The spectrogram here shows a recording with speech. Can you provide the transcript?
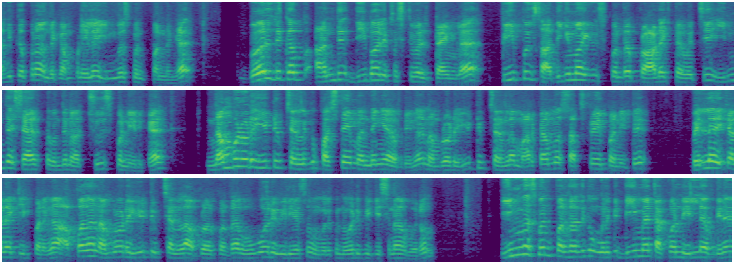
அதுக்கப்புறம் அந்த கம்பெனியில் இன்வெஸ்ட்மெண்ட் பண்ணுங்க. World cup and Deepavali festival டைம்ல பீப்புள்ஸ் அதிகமாக யூஸ் பண்ற ப்ராடக்ட்டை வச்சு இந்த ஷேர்ஸை வந்து நான் சூஸ் பண்ணியிருக்கேன் நம்மளோட யூடியூப் சேனலுக்கு ஃபர்ஸ்ட் டைம் வந்தீங்க அப்படின்னா நம்மளோட யூடியூப் சேனலை மறக்காம சப்ஸ்கிரைப் பண்ணிட்டு பெல் ஐக்கானை கிளிக் பண்ணுங்க. அப்பதான் நம்மளோட யூடியூப் சேனலில் அப்லோட் பண்ற ஒவ்வொரு வீடியோஸும் உங்களுக்கு நோட்டிபிகேஷனா வரும். இன்வெஸ்ட்மெண்ட் பண்றதுக்கு உங்களுக்கு டிமேட் அக்கௌண்ட் இல்லை அப்படின்னா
